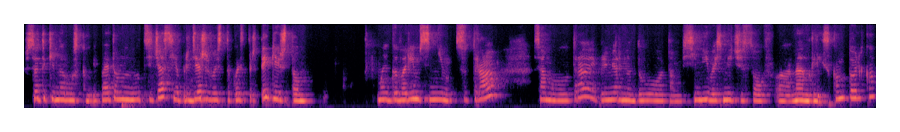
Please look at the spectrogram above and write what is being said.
все-таки на русском. И поэтому вот сейчас я придерживаюсь такой стратегии, что мы говорим с ним с утра, с самого утра и примерно до там 7-8 часов э, на английском только.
